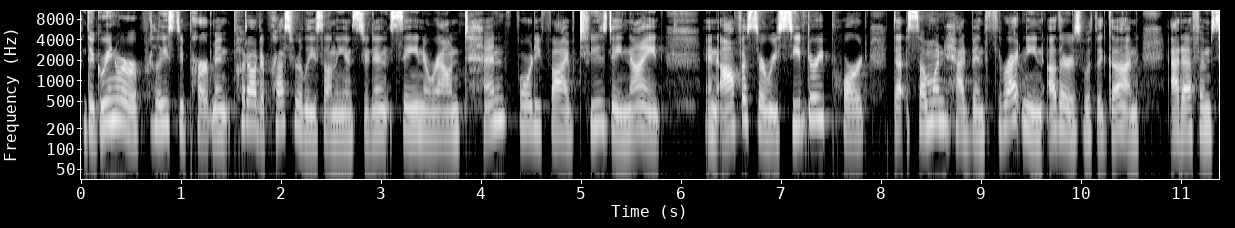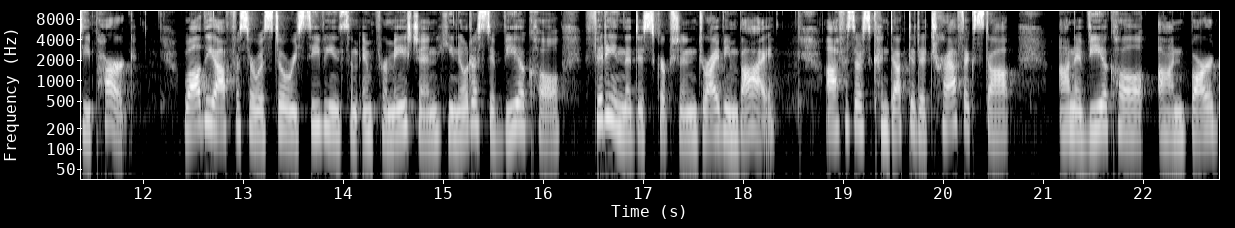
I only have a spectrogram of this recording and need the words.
The Green River Police Department put out a press release on the incident saying around 10:45 Tuesday night, an officer received a report that someone had been threatening others with a gun at FMC Park. While the officer was still receiving some information, he noticed a vehicle fitting the description driving by. Officers conducted a traffic stop on a vehicle on Bar-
